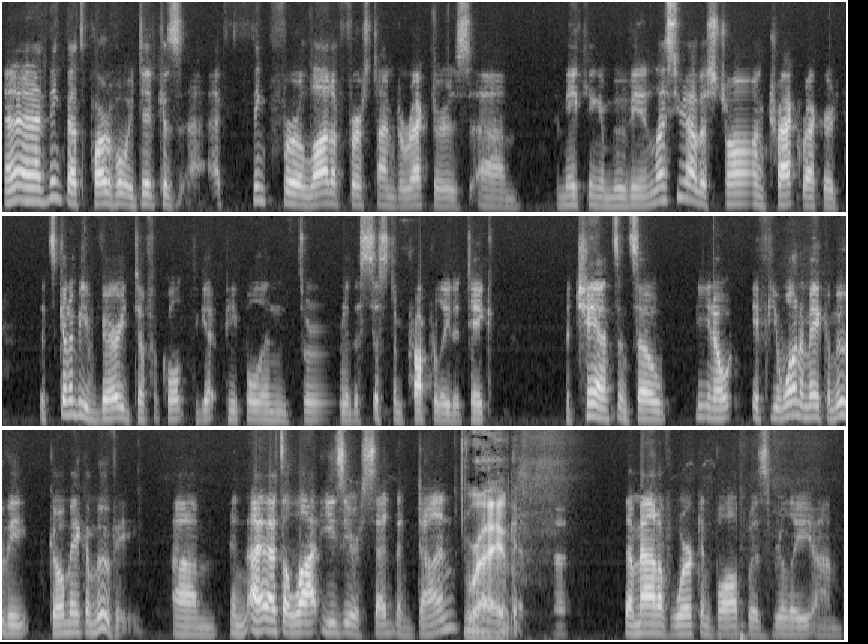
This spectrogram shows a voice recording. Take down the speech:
and, and I think that's part of what we did because I think for a lot of first time directors um, making a movie, unless you have a strong track record, it's going to be very difficult to get people in sort of the system properly to take a chance. And so, you know, if you want to make a movie, go make a movie. Um, and I, that's a lot easier said than done. Right. The, the amount of work involved was really um,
